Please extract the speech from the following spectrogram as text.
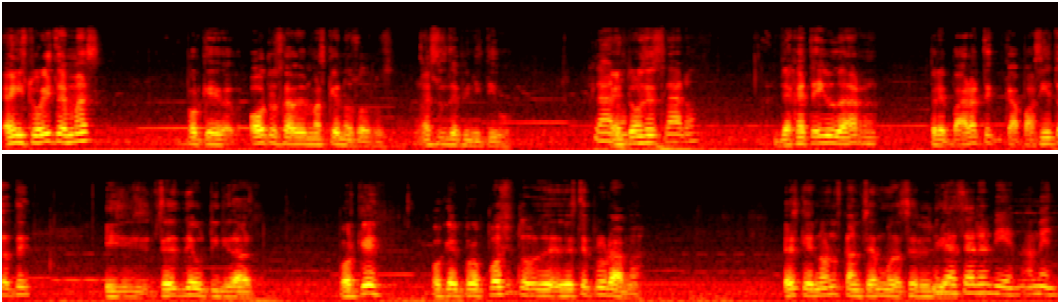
e instruirte más porque otros saben más que nosotros. Eso es definitivo. Claro, Entonces, claro. déjate ayudar, prepárate, capacítate y sé de utilidad. ¿Por qué? Porque el propósito de, este programa es que no nos cansemos de hacer el bien. De hacer el bien, amén.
